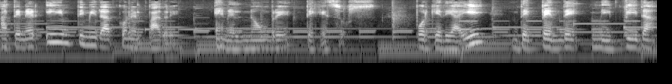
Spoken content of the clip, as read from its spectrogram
a tener intimidad con el Padre en el nombre de Jesús, porque de ahí depende mi vida,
